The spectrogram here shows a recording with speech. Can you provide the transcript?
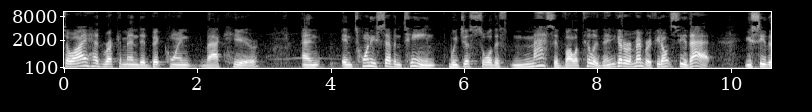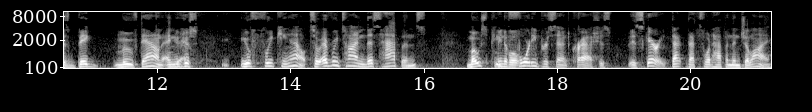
so I had recommended Bitcoin back here and in 2017, we just saw this massive volatility. And you got to remember, if you don't see that, you see this big move down, and you're yeah. just you're freaking out. So every time this happens, most people. I mean, a 40% crash is is scary. That, that's what happened in July.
